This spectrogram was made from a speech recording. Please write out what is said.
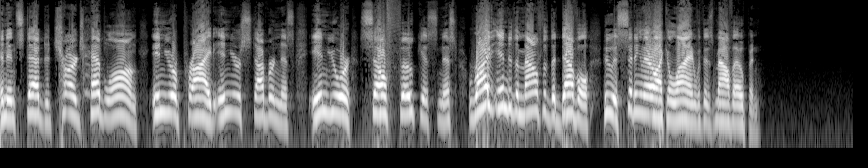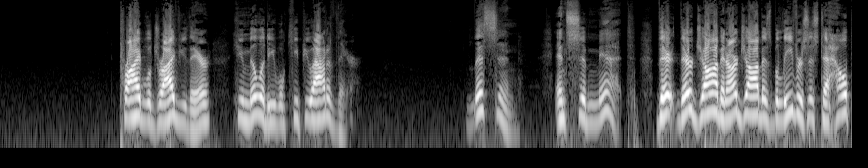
and instead to charge headlong in your pride, in your stubbornness, in your self focusedness, right into the mouth of the devil who is sitting there like a lion with his mouth open. Pride will drive you there, humility will keep you out of there. Listen and submit. Their, their job and our job as believers is to help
